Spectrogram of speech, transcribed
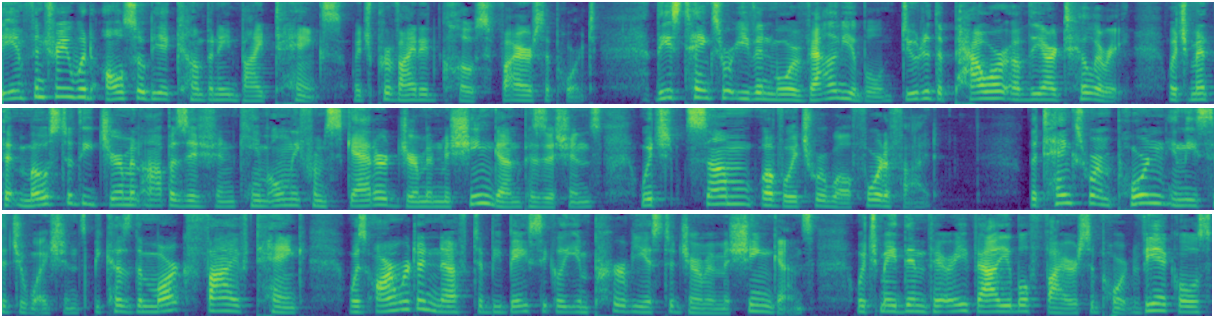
The infantry would also be accompanied by tanks, which provided close fire support. These tanks were even more valuable due to the power of the artillery, which meant that most of the German opposition came only from scattered German machine gun positions, which some of which were well fortified. The tanks were important in these situations because the Mark V tank was armored enough to be basically impervious to German machine guns, which made them very valuable fire support vehicles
